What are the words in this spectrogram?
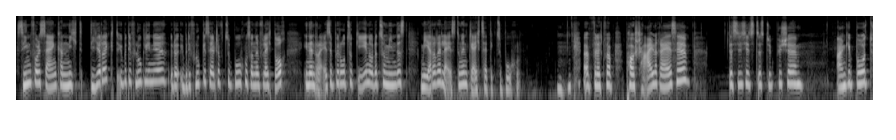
sinnvoll sein kann, nicht direkt über die Fluglinie oder über die Fluggesellschaft zu buchen, sondern vielleicht doch in ein Reisebüro zu gehen oder zumindest mehrere Leistungen gleichzeitig zu buchen. Mhm. Äh, vielleicht vorab Pauschalreise, das ist jetzt das typische Angebot.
